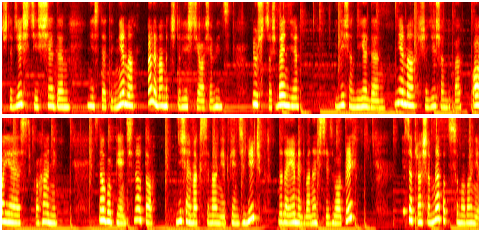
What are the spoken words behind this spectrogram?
47 niestety nie ma ale mamy 48, więc już coś będzie. 51 nie ma, 62 o jest, kochani. Znowu 5, no to dzisiaj maksymalnie 5 liczb, dodajemy 12 zł i zapraszam na podsumowanie.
